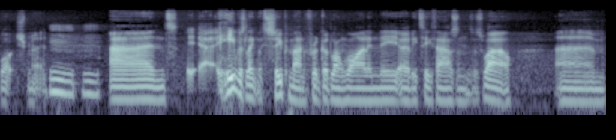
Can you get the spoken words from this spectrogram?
Watchmen, and uh, he was linked with Superman for a good long while in the early two thousands as well. Um,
